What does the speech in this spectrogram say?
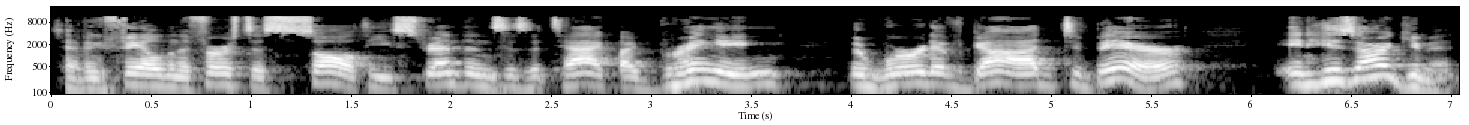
So having failed in the first assault, he strengthens his attack by bringing the word of God to bear in his argument.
